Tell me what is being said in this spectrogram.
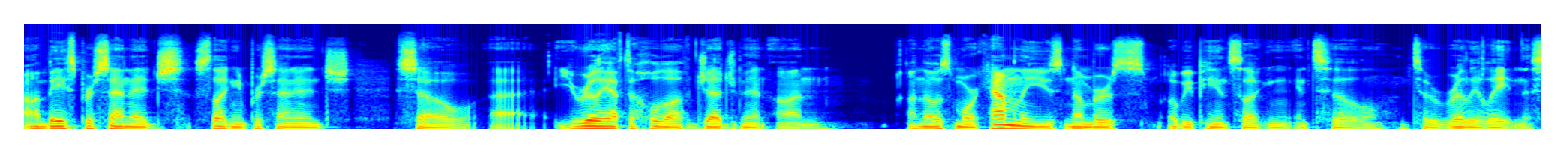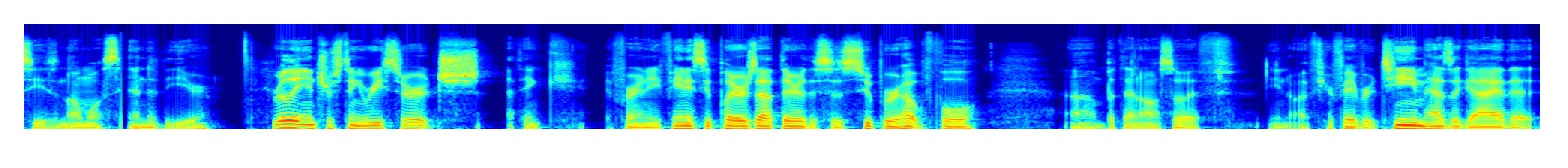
on base percentage, slugging percentage. So uh, you really have to hold off judgment on on those more commonly used numbers, OBP and slugging, until until really late in the season, almost end of the year. Really interesting research. I think for any fantasy players out there, this is super helpful. Um, but then also, if you know if your favorite team has a guy that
